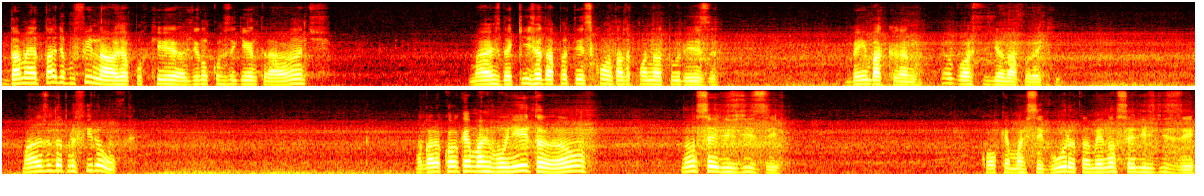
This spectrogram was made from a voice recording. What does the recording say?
da metade pro final já, porque ali não consegui entrar antes. Mas daqui já dá pra ter esse contato com a natureza. Bem bacana. Eu gosto de andar por aqui. Mas eu ainda prefiro a UFRA. Agora qual que é mais bonita, não, não sei lhes dizer. Qual que é mais segura, também não sei lhes dizer.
